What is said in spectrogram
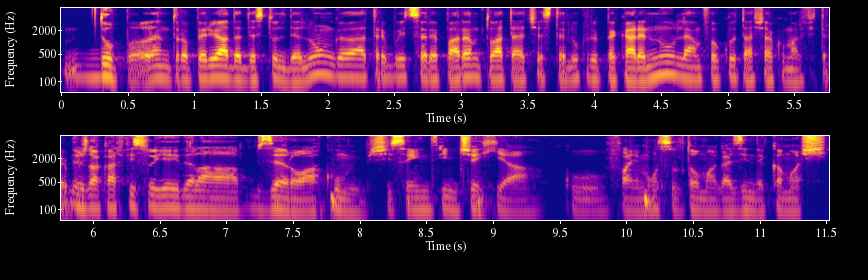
după, într-o perioadă destul de lungă, a trebuit să reparăm toate aceste lucruri pe care nu le-am făcut așa cum ar fi trebuit. Deci dacă ar fi să o iei de la zero acum și să intri în Cehia cu faimosul tău magazin de cămăși,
